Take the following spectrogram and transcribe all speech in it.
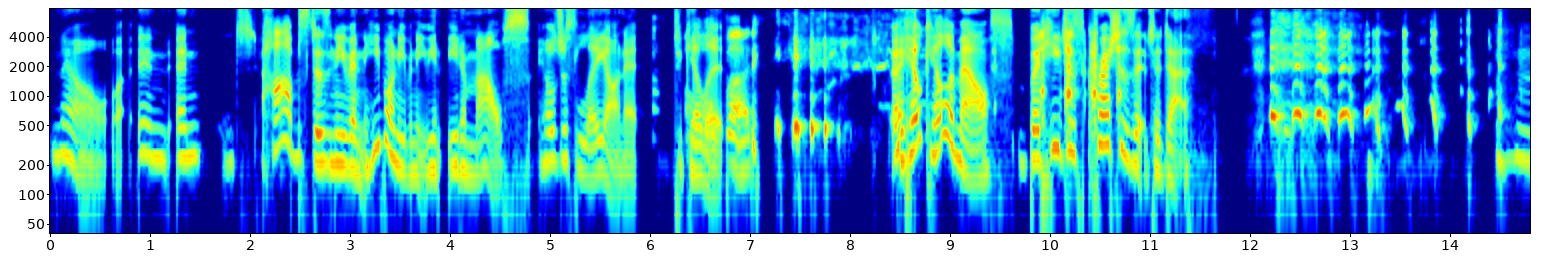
No, and and Hobbs doesn't even. He won't even eat, eat a mouse. He'll just lay on it to kill Oh, it. But Uh, he'll kill a mouse, but he just crushes it to death. hmm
